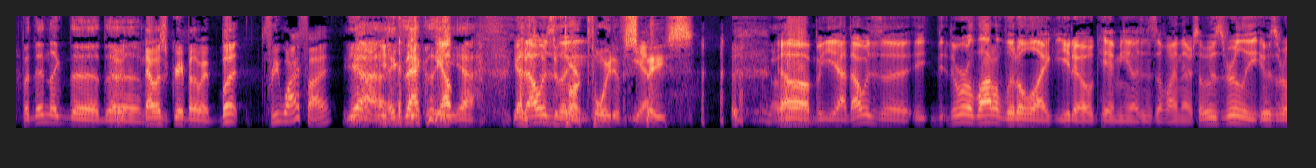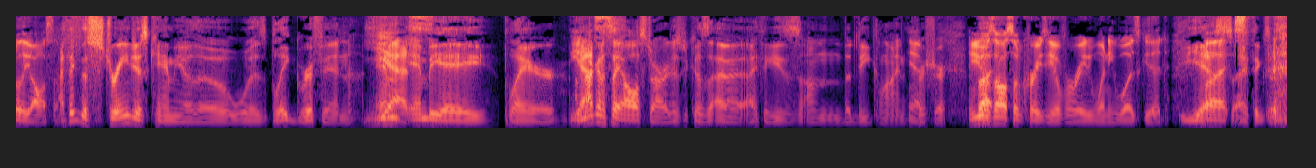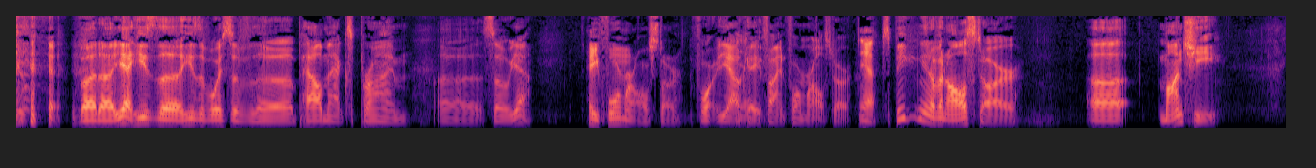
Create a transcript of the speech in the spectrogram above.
but then like the the That, that was great, by the way. But free Wi-Fi. yeah, exactly. Yep. Yeah, yeah, that was the, the, dark void of yeah. space. uh, but yeah, that was a. It, there were a lot of little like you know cameos and stuff like that. so it was really it was really awesome. I think the strangest cameo though was Blake Griffin, M- Yes. NBA player. I'm not going to say All Star just because I, I think he's on the decline Yeah. for sure. he but- was also crazy overrated when he was good. Yes, but- I think so too. but uh, yeah, he's the he's the voice of the Pal Max Prime. Uh, so yeah, Hey, former All Star. for, yeah, okay, fine, former All Star. Yeah. Speaking of an All Star, uh, Monchi.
